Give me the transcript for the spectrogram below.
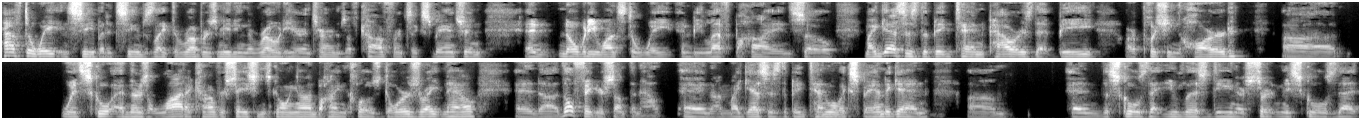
have to wait and see, but it seems like the rubber's meeting the road here in terms of conference expansion, and nobody wants to wait and be left behind. So my guess is the Big Ten powers that be are pushing hard uh, with school, and there's a lot of conversations going on behind closed doors right now, and uh, they'll figure something out. And uh, my guess is the Big Ten will expand again. Um, and the schools that you list, Dean, are certainly schools that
